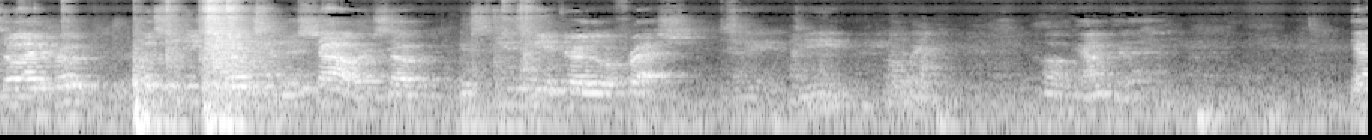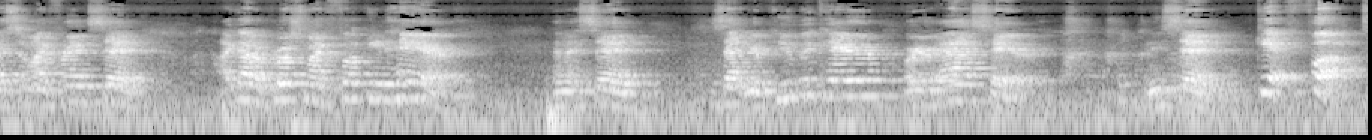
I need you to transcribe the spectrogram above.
So I wrote most of these notes in the shower, so excuse me if they're a little fresh. Oh, wait. Okay, I'm good. Yeah, so my friend said, I gotta brush my fucking hair. And I said, is that your pubic hair or your ass hair? And he said, get fucked.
